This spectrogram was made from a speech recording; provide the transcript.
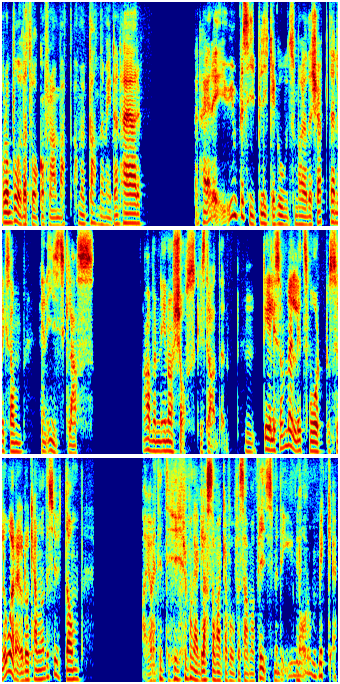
Och de båda två kom fram att, ja men banne mig den här den här är ju i princip lika god som om jag hade köpt en liksom en isglass ja, men i någon kiosk vid stranden. Mm. Det är liksom väldigt svårt att slå det och då kan man dessutom ja, jag vet inte hur många glassar man kan få för samma pris men det är ju enormt mycket.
